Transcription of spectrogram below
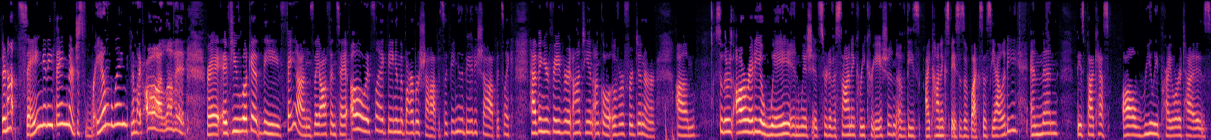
they're not saying anything, they're just rambling. And I'm like, oh, I love it, right? If you look at the fans, they often say, oh, it's like being in the barber shop, it's like being in the beauty shop, it's like having your favorite auntie and uncle over for dinner. Um, so there's already a way in which it's sort of a sonic recreation of these iconic spaces of black sociality. And then these podcasts all really prioritize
